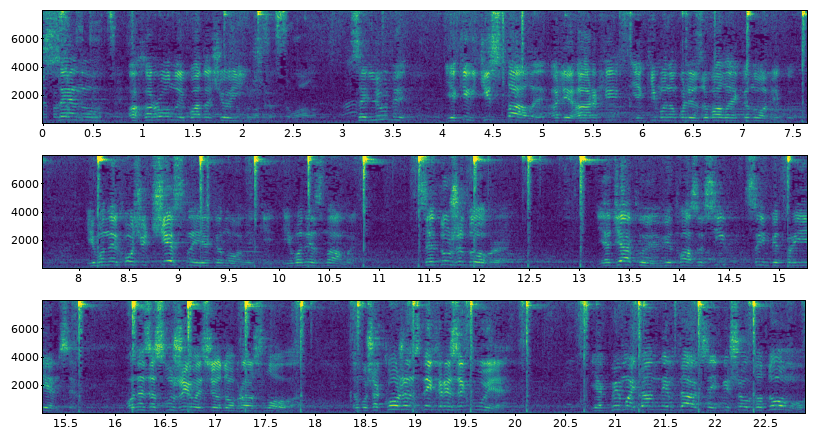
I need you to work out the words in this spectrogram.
сцену, охорону і багато чого іншого. Це люди, яких дістали олігархи, які монополізували економіку. І вони хочуть чесної економіки, і вони з нами. Це дуже добре. Я дякую від вас усіх цим підприємцям. Вони заслужили цього доброго слова. Тому що кожен з них ризикує. Якби Майдан не вдався і пішов додому,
